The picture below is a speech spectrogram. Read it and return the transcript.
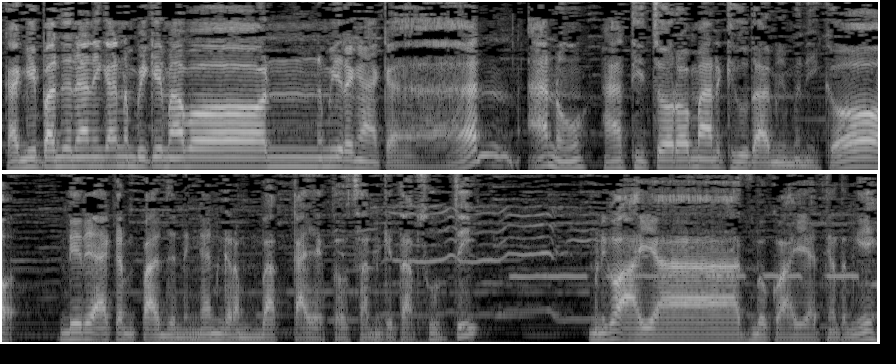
Kangge panjenengan ingkang nembe kemawon mirengaken anu adicara margi utami menika nderekaken panjenengan ngrembak kayektosan kitab suci menika ayat mboko ayat ngeten nggih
